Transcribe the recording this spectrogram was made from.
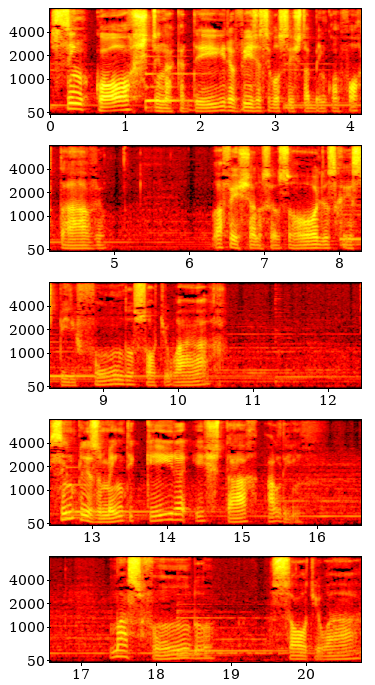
Se encoste na cadeira, veja se você está bem confortável. Vá fechando seus olhos, respire fundo, solte o ar. Simplesmente queira estar ali. Mais fundo, solte o ar.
